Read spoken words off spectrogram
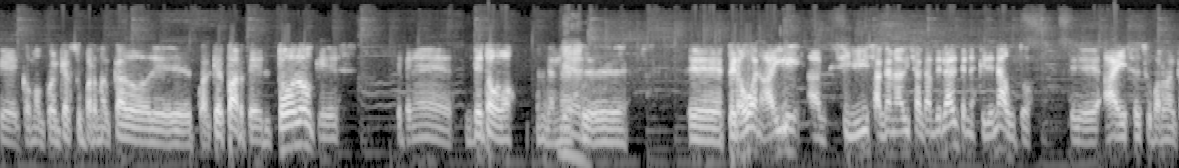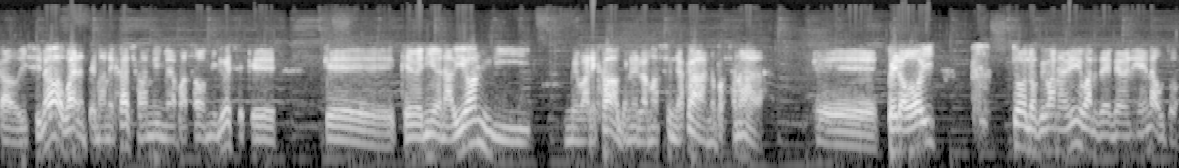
que como cualquier supermercado de cualquier parte, el todo, que es que tenés de todo, ¿entendés? Eh, eh, pero bueno, ahí, a- si vivís acá en la Villa Catedral, tenés que ir en auto eh, a ese supermercado. Y si no, bueno, te manejás, a mí me ha pasado mil veces que que, que he venido en avión y me manejaba con el almacén de acá, no pasa nada. Eh, pero hoy, todos los que van a venir van a tener que venir en auto,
